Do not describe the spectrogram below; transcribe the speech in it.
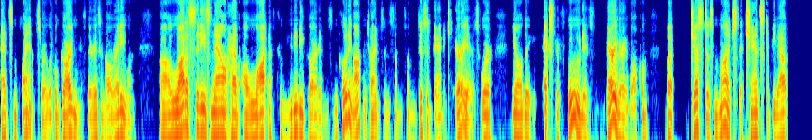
add some plants or a little garden if there isn't already one. Uh, a lot of cities now have a lot of community gardens, including oftentimes in some, some disadvantaged areas where, you know, the extra food is very, very welcome, just as much the chance to be out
